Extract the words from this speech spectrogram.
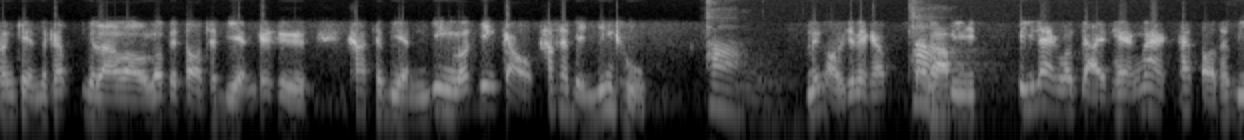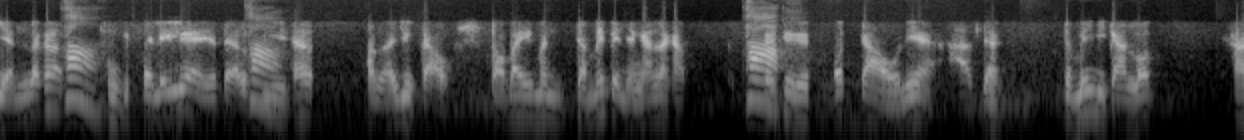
สังเกตนะครับ เวลาเรารถไปต่อทะเบียนก็คือ ค่าทะเบียนยิ่งรถยิ่งเก่า ค่าทะเบียนยิ่งถูกค่ะนึกออกใช่ไหมครับค่ะแต่ละปีปีแรกเราจ่ายแพงมากค่าต่อทะเบียนแล้วก็ค่ะถูกไปเรื่อยๆ แต่ละค่ะปีถ้าทำอายุเก่า ต่อไปมันจะไม่เป็นอย่างนั้นแล้วครับค่ะก็คือรถเก่าเนี่ยอาจจะจะไม่มีการลด ค่า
